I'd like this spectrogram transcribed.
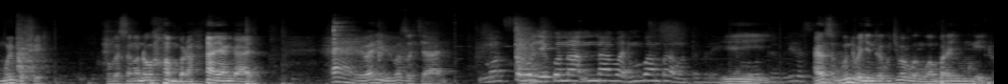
muri busheri ugasanga nabo bambara nk'aya ngaya. Eh biba ari ibibazo cyane. Umunsi twabonye ko na- n'abarimu bambara amataburiya. Eh, ubundi bagendera ku kibavuga ngo wambara y'umweru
